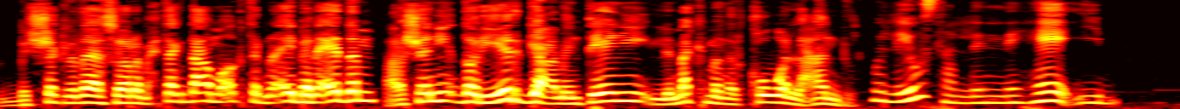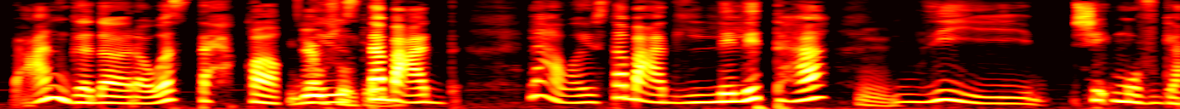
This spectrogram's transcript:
بالشكل ده يا سارة محتاج دعم أكتر من أي بني آدم علشان يقدر يرجع من تاني لمكمن القوة اللي عنده. واللي يوصل للنهائي عن جدارة واستحقاق ويستبعد لا ويستبعد ليلتها. دي شيء مفجع.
